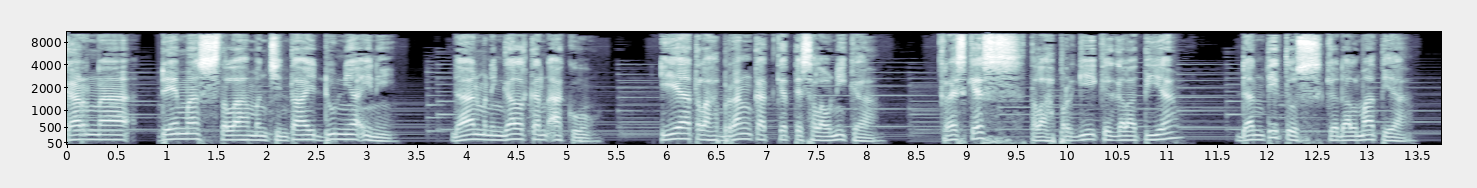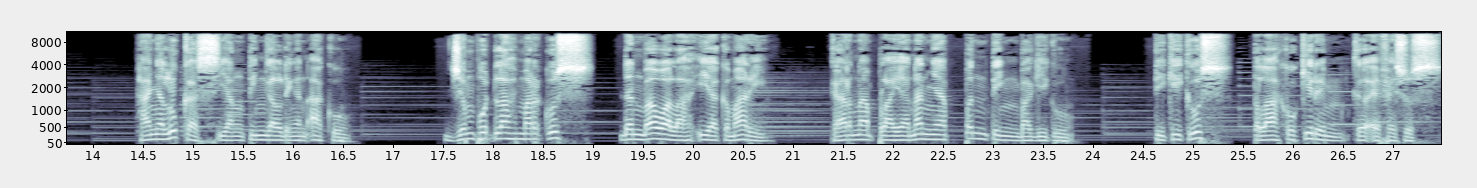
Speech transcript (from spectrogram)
Karena Demas telah mencintai dunia ini dan meninggalkan aku, ia telah berangkat ke Tesalonika. Kreskes telah pergi ke Galatia, dan Titus ke Dalmatia. Hanya Lukas yang tinggal dengan aku. Jemputlah Markus dan bawalah ia kemari, karena pelayanannya penting bagiku. Tikikus telah kukirim ke Efesus.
